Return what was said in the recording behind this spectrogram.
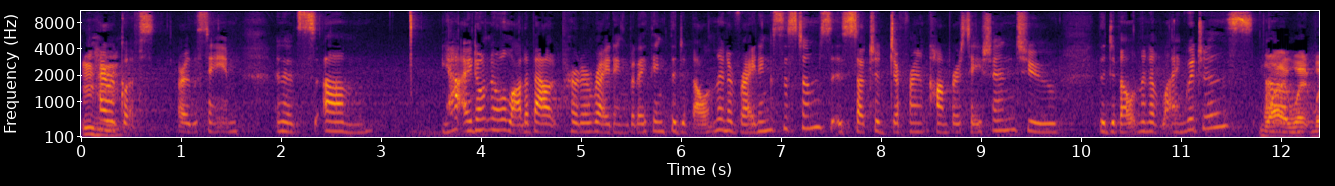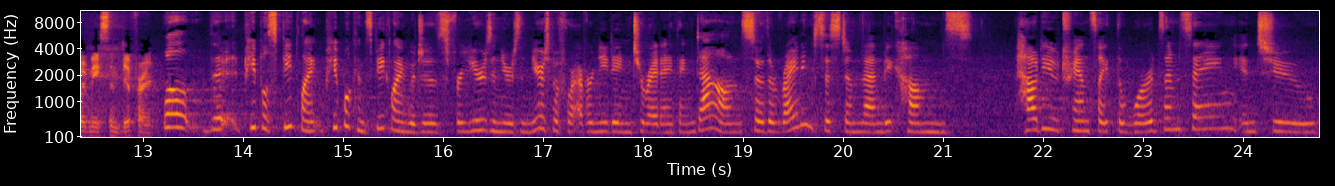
Mhm. hieroglyphs are the same, and it's um, yeah I don't know a lot about proto writing, but I think the development of writing systems is such a different conversation to the development of languages. why? Um, what what makes them different? well, the, people speak lang- people can speak languages for years and years and years before ever needing to write anything down. So the writing system then becomes how do you translate the words I'm saying into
